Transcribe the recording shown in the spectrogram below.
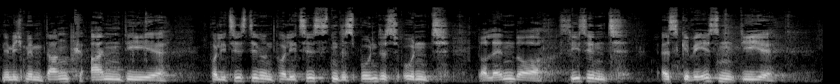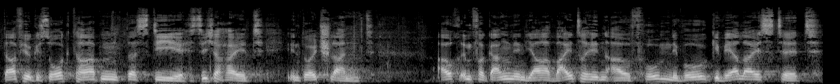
nämlich mit dem Dank an die Polizistinnen und Polizisten des Bundes und der Länder, Sie sind es gewesen, die dafür gesorgt haben, dass die Sicherheit in Deutschland auch im vergangenen Jahr weiterhin auf hohem Niveau gewährleistet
